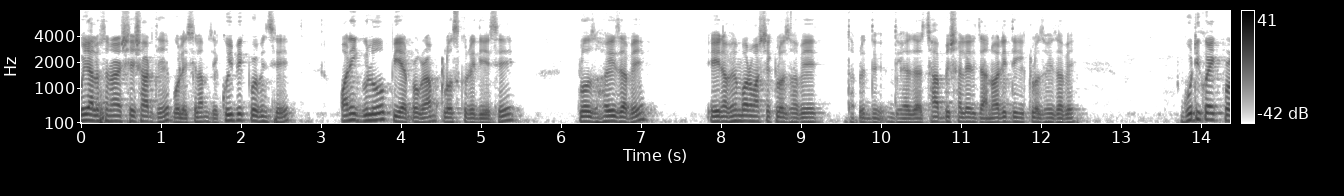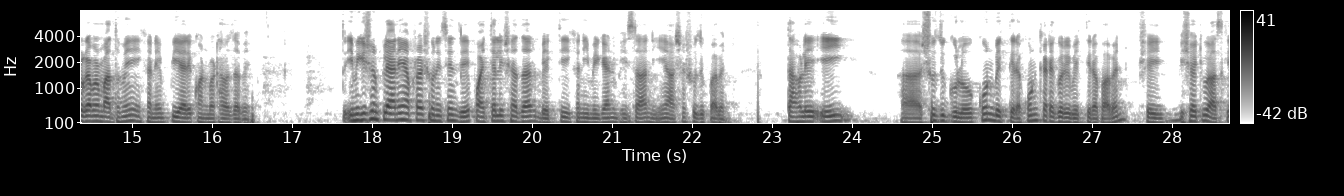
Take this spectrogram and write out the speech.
ওই আলোচনার শেষার্ধে বলেছিলাম যে কুইবেক প্রভিন্সে অনেকগুলো পিয়ার প্রোগ্রাম ক্লোজ করে দিয়েছে। ক্লোজ হয়ে যাবে, এই নভেম্বর মাসে ক্লোজ হবে, তারপরে দুই হাজার ছাব্বিশ সালের জানুয়ারির দিকে ক্লোজ হয়ে যাবে। গুটি কয়েক প্রোগ্রামের মাধ্যমে এখানে পিআরে কনভার্ট হওয়া যাবে। তো ইমিগ্রেশন প্ল্যানে আপনারা শুনেছেন যে পঁয়তাল্লিশ হাজার ব্যক্তি এখানে ইমিগ্র্যান্ট ভিসা নিয়ে আসার সুযোগ পাবেন। তাহলে এই সুযোগগুলো কোন ব্যক্তিরা, কোন ক্যাটাগরির ব্যক্তিরা পাবেন সেই বিষয়টিও আজকে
